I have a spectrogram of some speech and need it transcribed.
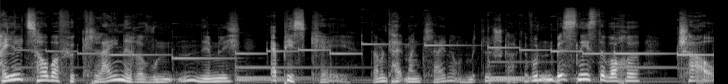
Heilzauber für kleinere Wunden, nämlich Episcay. Damit heilt man kleine und mittelstarke Wunden. Bis nächste Woche. Ciao.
